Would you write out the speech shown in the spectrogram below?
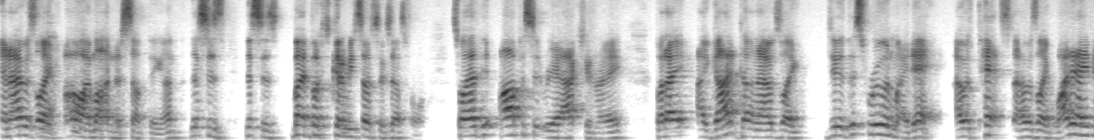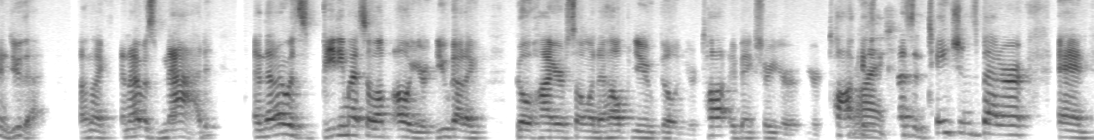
And I was like, yeah. oh, I'm on to something. I'm, this is this is my book's gonna be so successful. So I had the opposite reaction, right? But I, I got done. I was like, dude, this ruined my day. I was pissed. I was like, why did I even do that? I'm like, and I was mad. And then I was beating myself up. Oh, you're you got to go hire someone to help you build your talk, make sure your your talk right. is, presentation's better, and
